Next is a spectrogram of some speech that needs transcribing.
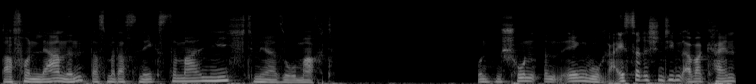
davon lernen, dass man das nächste Mal nicht mehr so macht. Und schon einen irgendwo reißerischen Titel, aber keinen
